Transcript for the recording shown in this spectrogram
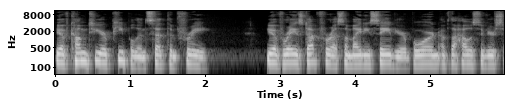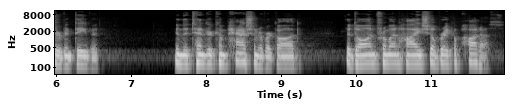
You have come to your people and set them free. You have raised up for us a mighty Savior, born of the house of your servant David. In the tender compassion of our God, the dawn from on high shall break upon us.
